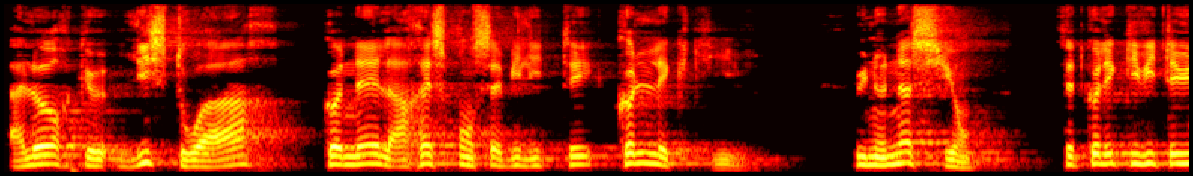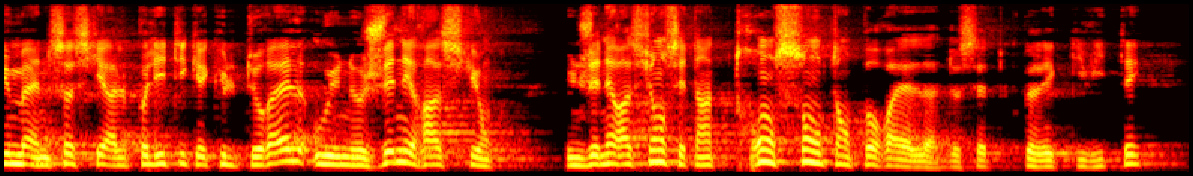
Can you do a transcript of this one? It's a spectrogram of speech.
alors que l'histoire connaît la responsabilité collective. Une nation cette collectivité humaine, sociale, politique et culturelle, ou une génération? Une génération, c'est un tronçon temporel de cette collectivité,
